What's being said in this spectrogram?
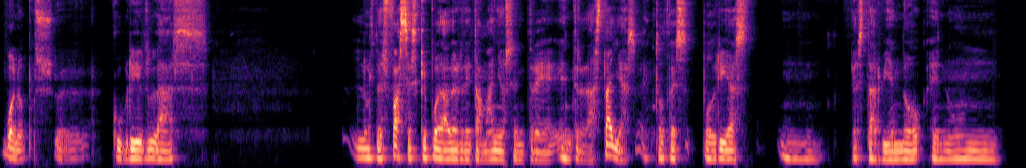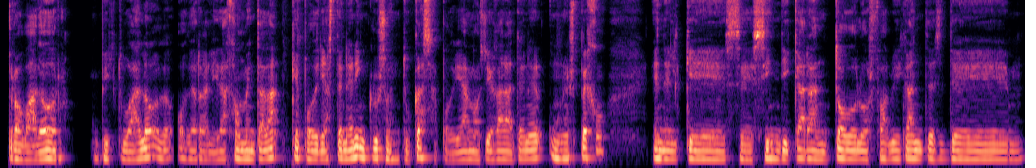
bueno pues eh, cubrir las los desfases que pueda haber de tamaños entre, entre las tallas. Entonces podrías mm, estar viendo en un probador virtual o, de realidad aumentada que podrías tener incluso en tu casa. Podríamos llegar a tener un espejo en el que se sindicaran todos los fabricantes de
